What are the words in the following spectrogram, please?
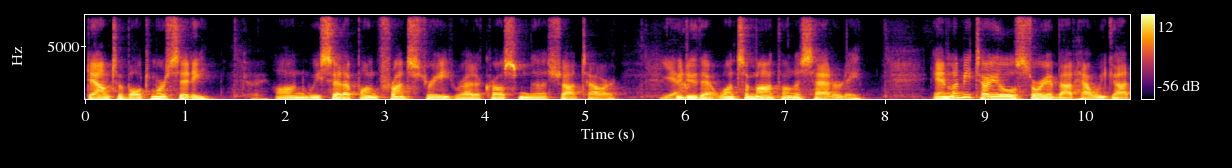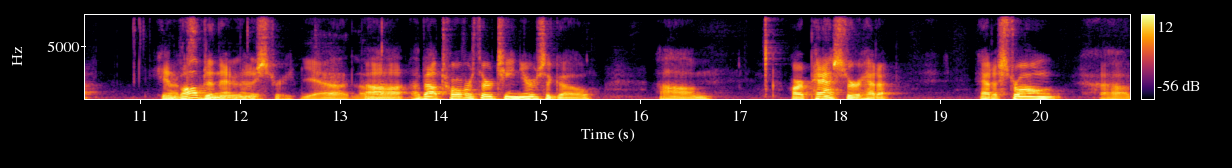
down to Baltimore City. Okay. On we set up on Front Street, right across from the Shot Tower. Yeah. We do that once a month on a Saturday. And let me tell you a little story about how we got involved Absolutely. in that ministry. Yeah, I'd love uh, About 12 or 13 years ago, um, our pastor had a had a strong uh,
